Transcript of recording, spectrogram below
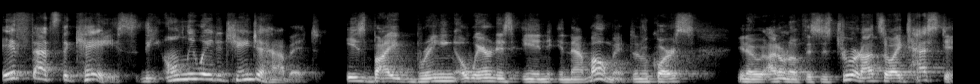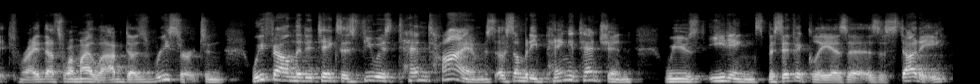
if that's the case, the only way to change a habit is by bringing awareness in in that moment. And of course, you know, I don't know if this is true or not, so I test it, right? That's why my lab does research. And we found that it takes as few as 10 times of somebody paying attention. We used eating specifically as a, as a study.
